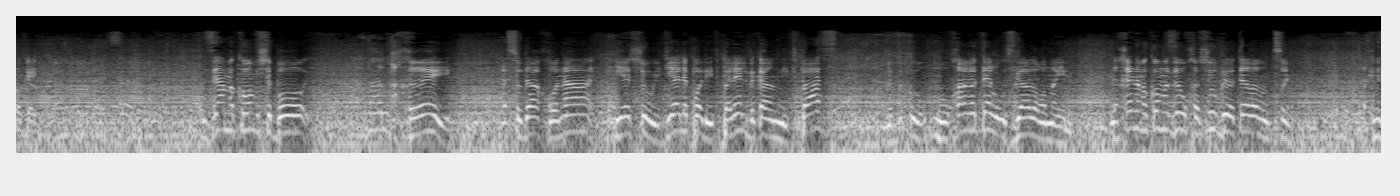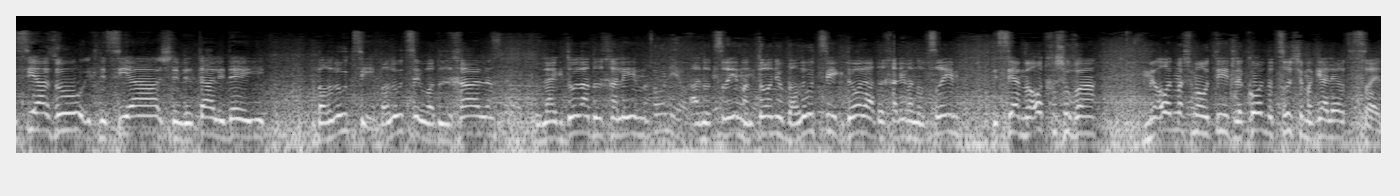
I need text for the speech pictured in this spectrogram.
אוקיי. זה המקום שבו אחרי הסעודה האחרונה ישו הגיע לפה להתפלל וכאן הוא נתפס ומאוחר יותר הוא הוסגר לרומאים. לכן המקום הזה הוא חשוב ביותר לנוצרים. הכנסייה הזו היא כנסייה שנבנתה על ידי ברלוצי. ברלוצי הוא אדריכל, אולי גדול האדריכלים הנוצרים, אנטוניו ברלוצי, גדול האדריכלים הנוצרים. כנסייה מאוד חשובה, מאוד משמעותית לכל נוצרי שמגיע לארץ ישראל.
